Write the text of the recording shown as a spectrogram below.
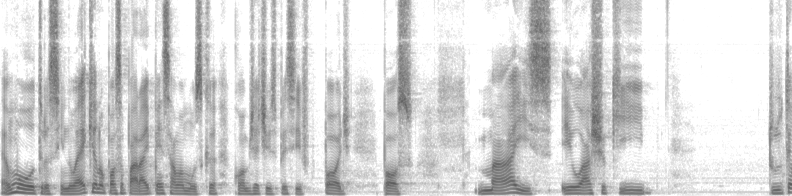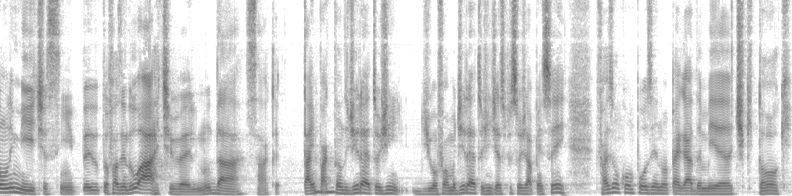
é um outro, assim. Não é que eu não possa parar e pensar uma música com um objetivo específico. Pode, posso. Mas eu acho que tudo tem um limite, assim. Eu tô fazendo arte, velho. Não dá, saca? Tá impactando direto hoje, de uma forma direta. Hoje em dia as pessoas já pensam, "Ei, faz um compose numa pegada meia TikTok.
